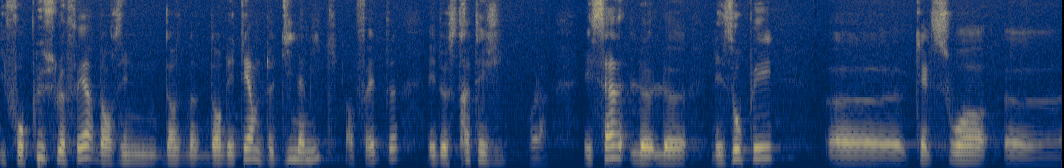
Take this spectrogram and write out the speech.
il faut plus le faire dans, des termes de dynamique, en fait, et de stratégie. Voilà. Et ça, le, les OP, euh, qu'elles soient euh,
